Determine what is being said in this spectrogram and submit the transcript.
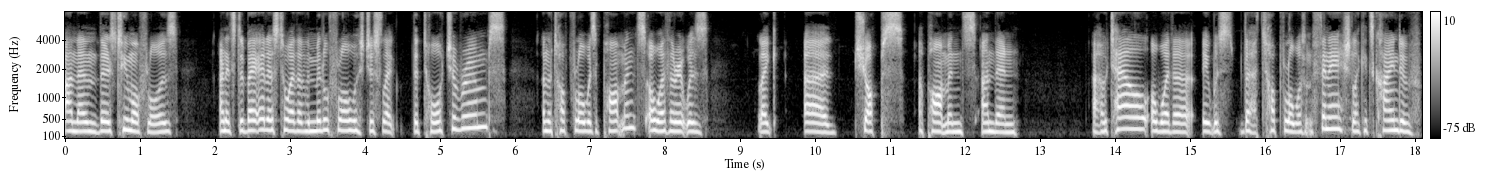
and then there's two more floors, and it's debated as to whether the middle floor was just like the torture rooms and the top floor was apartments, or whether it was like uh shops, apartments, and then a hotel, or whether it was the top floor wasn't finished. Like it's kind of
